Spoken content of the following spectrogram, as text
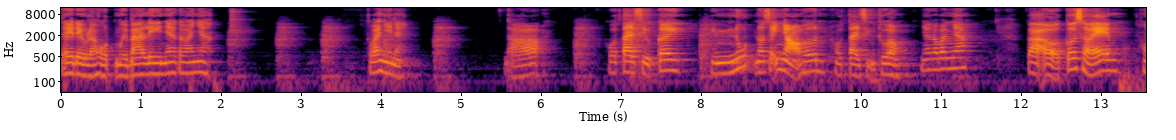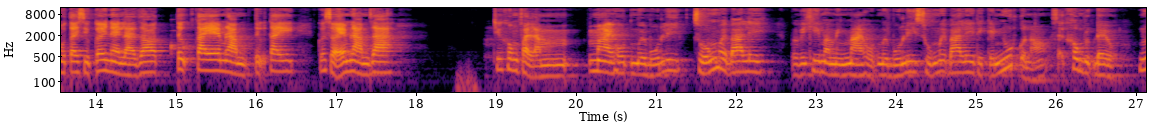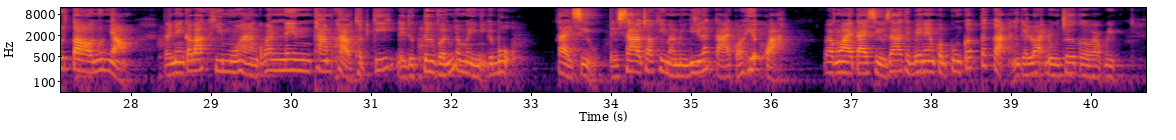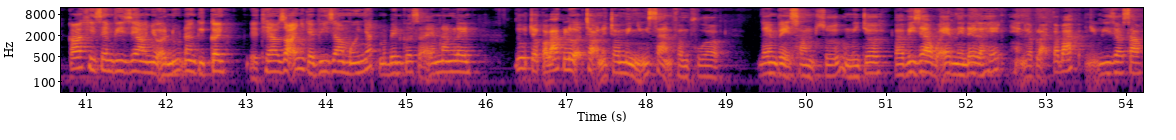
Đây đều là hột 13 ly nha các bác nha các bác nhìn này. Đó. Hột tài xỉu cây thì nút nó sẽ nhỏ hơn hột tài xỉu thường nha các bác nhá. Và ở cơ sở em, hột tài xỉu cây này là do tự tay em làm, tự tay cơ sở em làm ra. Chứ không phải là mài hột 14 ly xuống 13 ly. Bởi vì khi mà mình mài hột 14 ly xuống 13 ly thì cái nút của nó sẽ không được đều. Nút to, nút nhỏ. Vậy nên các bác khi mua hàng, các bác nên tham khảo thật kỹ để được tư vấn cho mình những cái bộ tài xỉu để sao cho khi mà mình đi lắc cái có hiệu quả. Và ngoài tài xỉu ra thì bên em còn cung cấp tất cả những cái loại đồ chơi cờ bạc bịp. Các bác khi xem video nhớ ấn nút đăng ký kênh để theo dõi những cái video mới nhất mà bên cơ sở em đăng lên. Giúp cho các bác lựa chọn để cho mình những sản phẩm phù hợp, đem về sòng suối của mình chơi. Và video của em đến đây là hết. Hẹn gặp lại các bác ở những video sau.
